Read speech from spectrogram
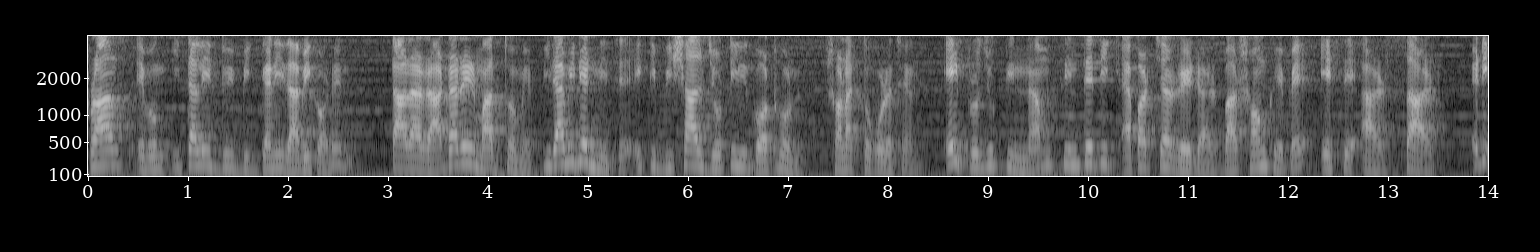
ফ্রান্স এবং ইতালির দুই বিজ্ঞানী দাবি করেন, তারা রাডারের মাধ্যমে পিরামিডের নিচে একটি বিশাল জটিল গঠন শনাক্ত করেছেন। এই প্রযুক্তির নাম সিনথেটিক অ্যাপারচার রেডার বা সংক্ষেপে এসএআর সার এটি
